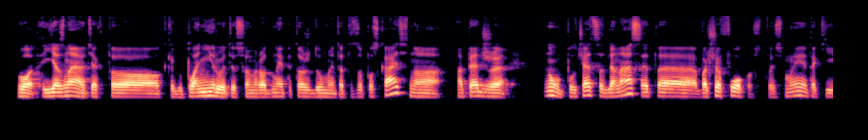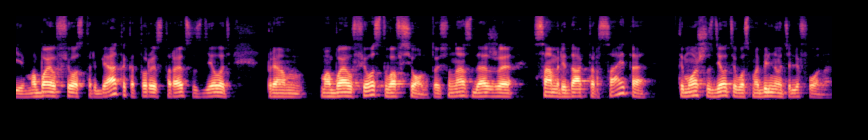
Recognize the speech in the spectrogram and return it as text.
Вот. Я знаю тех, кто как бы планирует и в своем roadmap е тоже думает это запускать, но, опять же, ну, получается, для нас это большой фокус. То есть мы такие mobile first ребята, которые стараются сделать прям mobile first во всем. То есть у нас даже сам редактор сайта, ты можешь сделать его с мобильного телефона.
